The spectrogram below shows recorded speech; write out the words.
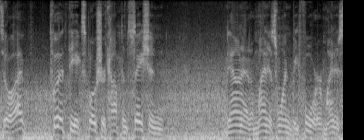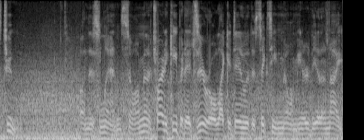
So I've put the exposure compensation down at a minus one before, minus two on this lens. So I'm going to try to keep it at zero like I did with the 16 millimeter the other night.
